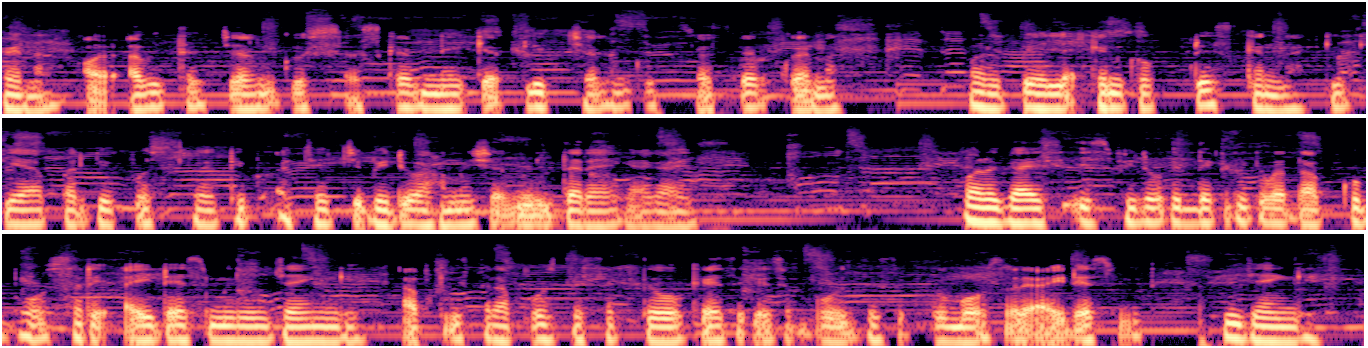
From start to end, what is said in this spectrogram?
करना और अभी तक चैनल को सब्सक्राइब नहीं किया प्लीज़ चैनल को सब्सक्राइब करना और बेल आइकन को प्रेस करना क्योंकि यहाँ पर भी पोस्ट रिलेटिव अच्छे अच्छे वीडियो हमेशा मिलता रहेगा गाइस और गाइस इस वीडियो को देखने के बाद आपको बहुत सारे आइडियाज़ मिल जाएँगे। आप किस तरह पोस्ट दे सकते हो, कैसे कैसे पोस्ट दे सकते हो, बहुत सारे आइडियाज़ मिल जाएँगे।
